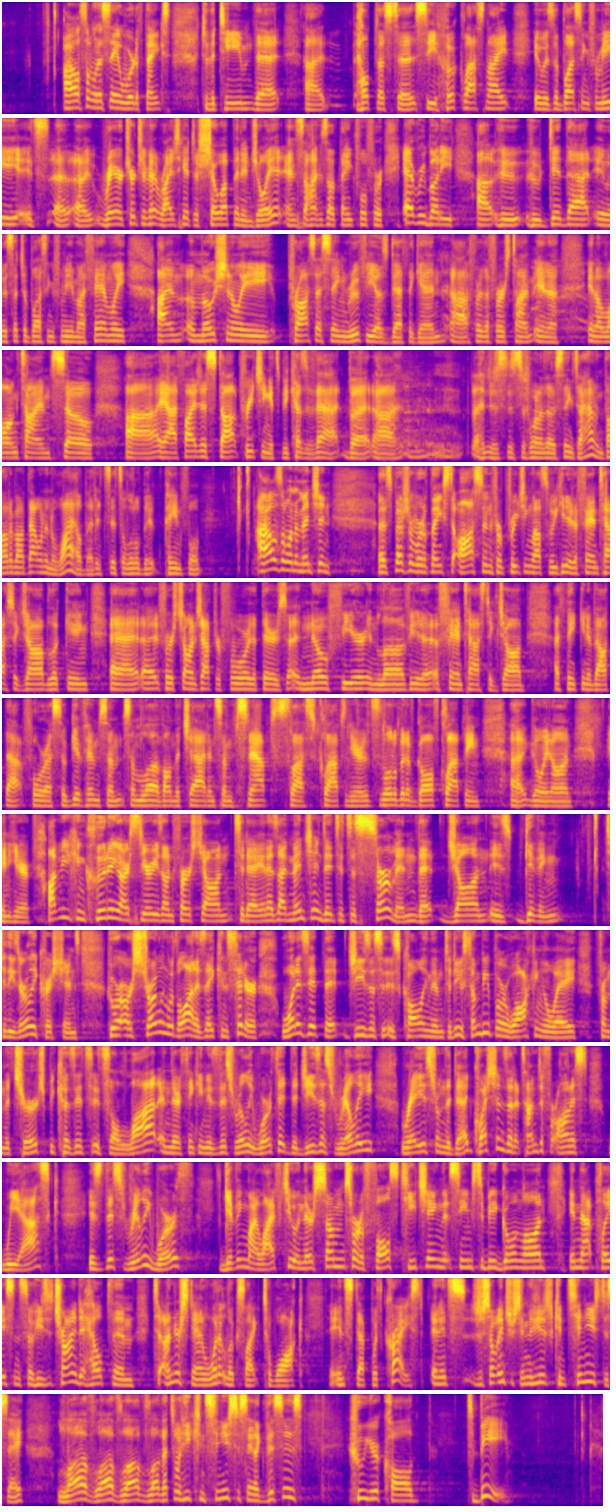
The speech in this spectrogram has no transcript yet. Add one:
I also want to say a word of thanks to the team that uh, helped us to see Hook last night. It was a blessing for me. It's a, a, rare church event where I just get to show up and enjoy it, and so I'm so thankful for everybody uh, who who did that. It was such a blessing for me and my family. I'm emotionally processing Rufio's death again uh, for the first time in a in a long time. So. Uh, yeah, if I just stop preaching, it's because of that. But uh, just, it's just one of those things. I haven't thought about that one in a while, but it's it's a little bit painful. I also want to mention a special word of thanks to Austin for preaching last week. He did a fantastic job looking at uh, 1 John chapter 4, that there's uh, no fear in love. He did a, fantastic job at thinking about that for us. So give him some, some love on the chat and some snaps slash claps in here. It's a little bit of golf clapping uh, going on in here. I'll be concluding our series on 1 John today. And as I've mentioned, it's, it's a sermon that John is giving to these early Christians who are, struggling with a lot as they consider what is it that Jesus is calling them to do. Some people are walking away from the church because it's, it's a lot and they're thinking, is this really worth it? Did Jesus really raise from the dead? Questions that at times, if we're honest, we ask. Is this really worth giving my life to. And there's some sort of false teaching that seems to be going on in that place. And so he's trying to help them to understand what it looks like to walk in step with Christ. And it's just so interesting that he just continues to say, love, love, love, love. That's what he continues to say. Like, this is who you're called to be.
